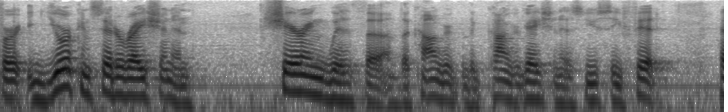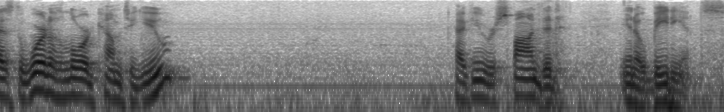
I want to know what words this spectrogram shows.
for your consideration and sharing with uh, the, congreg- the congregation as you see fit, has the word of the Lord come to you? Have you responded in obedience?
